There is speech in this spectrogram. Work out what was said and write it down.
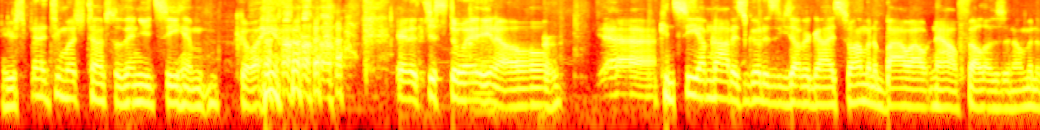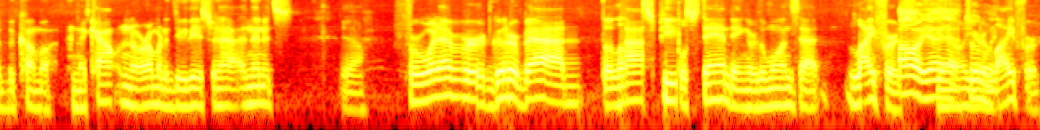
You're spending too much time. So then you'd see him go, you know, and it's just the way, you know, or, yeah, I can see I'm not as good as these other guys. So I'm going to bow out now, fellas, and I'm going to become a, an accountant or I'm going to do this or that. And then it's, yeah, for whatever good or bad, the last people standing are the ones that lifers. Oh, yeah, you yeah, know, You're a totally. lifer.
